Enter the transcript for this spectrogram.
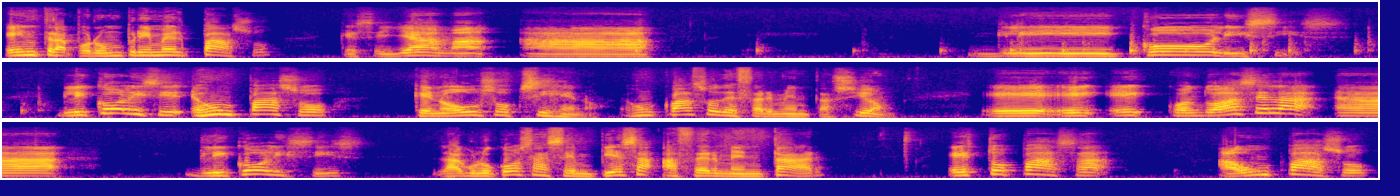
entra por un primer paso que se llama ah, glicólisis. Glicólisis es un paso que no usa oxígeno, es un paso de fermentación. Eh, eh, eh, cuando hace la ah, glicólisis, la glucosa se empieza a fermentar. Esto pasa a un paso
